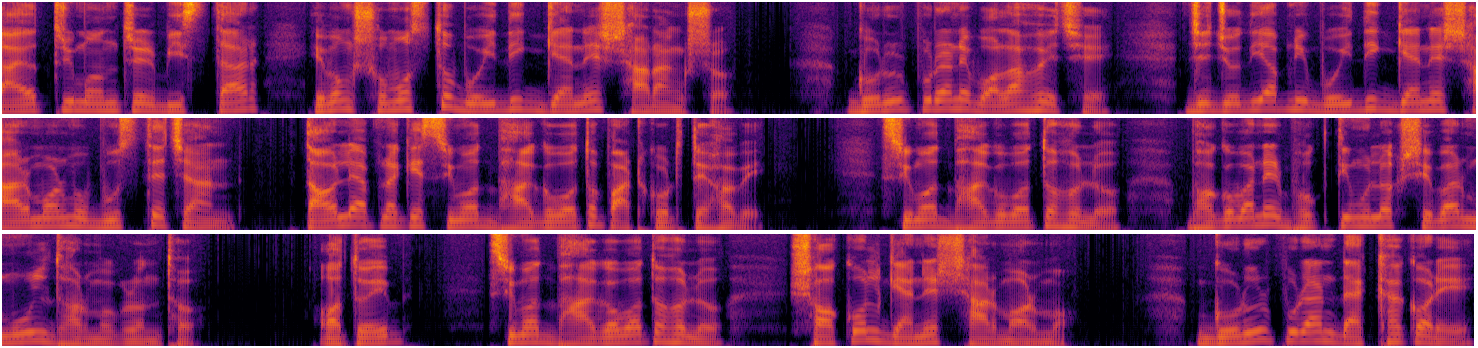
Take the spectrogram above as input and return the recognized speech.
গায়ত্রী মন্ত্রের বিস্তার এবং সমস্ত বৈদিক জ্ঞানের সারাংশ। গরুর পুরাণে বলা হয়েছে যে, যদি আপনি বৈদিক জ্ঞানের সারমর্ম বুঝতে চান, তাহলে আপনাকে শ্রীমদ্ ভাগবত পাঠ করতে হবে। শ্রীমদ্ ভাগবত হল ভগবানের ভক্তিমূলক সেবার মূল ধর্মগ্রন্থ। অতএব শ্রীমদ্ ভাগবত হল সকল জ্ঞানের সারমর্ম। গরুর পুরাণ ব্যাখ্যা করে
